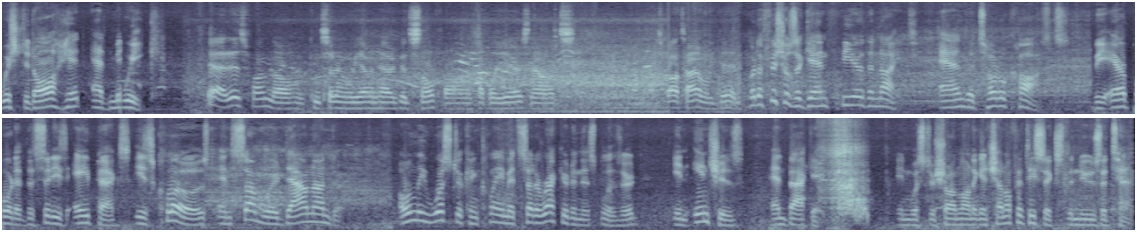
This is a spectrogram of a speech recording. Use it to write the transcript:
wished it all hit at midweek. Yeah, it is fun though, considering we haven't had a good snowfall in a couple of years now. It's about time we did. But officials again fear the night and the total costs. The airport at the city's apex is closed and somewhere down under. Only Worcester can claim it set a record in this blizzard in inches and backache. In Worcester, Sean Lonergan, Channel 56, the news at 10.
